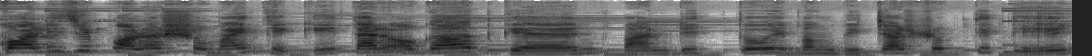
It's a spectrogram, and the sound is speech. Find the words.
কলেজে পড়ার সময় থেকে তার অগাধ জ্ঞান, পাণ্ডিত্য এবং বিচার শক্তিতে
